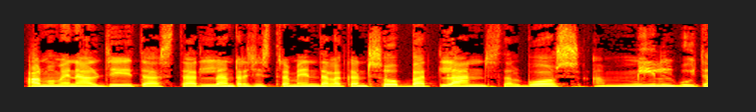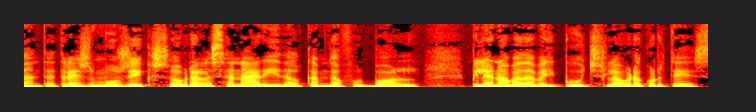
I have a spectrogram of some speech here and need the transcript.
El moment àlgid ha estat l'enregistrament de la cançó Badlands del Bosch, amb 1.083 músics sobre l'escenari del camp de futbol. Vilanova de Bellpuig, Laura Cortés.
